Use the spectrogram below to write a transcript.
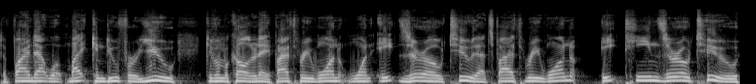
To find out what Mike can do for you, give him a call today, 531 1802. That's 531 1802.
